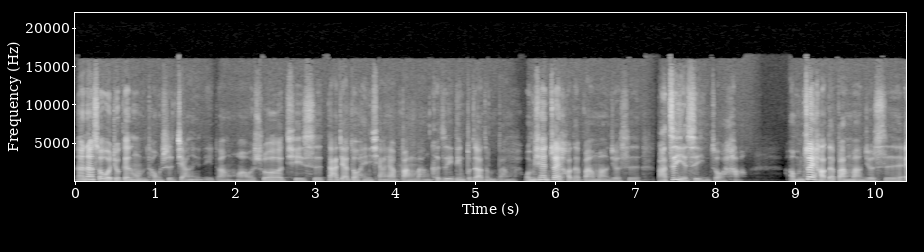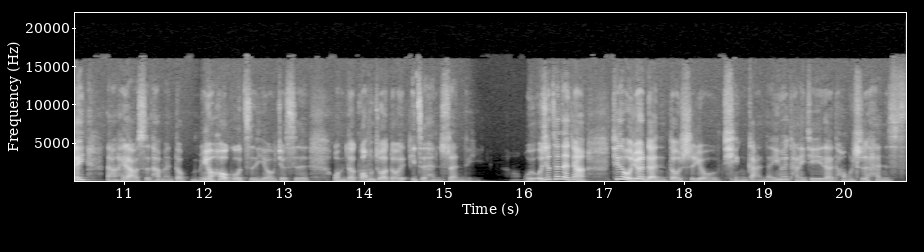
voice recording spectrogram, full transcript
那那时候我就跟我们同事讲一段话，我说其实大家都很想要帮忙，可是一定不知道怎么帮忙。我们现在最好的帮忙就是把自己的事情做好。我们最好的帮忙就是，哎，让黑老师他们都没有后顾之忧，就是我们的工作都一直很顺利。我我就真的这样，其实我觉得人都是有情感的，因为卡尼基的同事很死。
